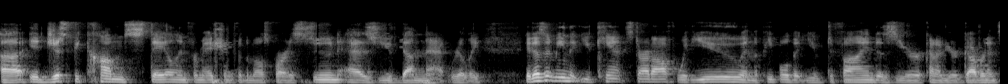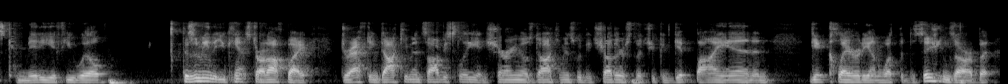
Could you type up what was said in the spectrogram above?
uh, it just becomes stale information for the most part as soon as you've done that really. It doesn't mean that you can't start off with you and the people that you've defined as your kind of your governance committee, if you will, doesn't mean that you can't start off by drafting documents, obviously, and sharing those documents with each other so that you can get buy-in and get clarity on what the decisions are. But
